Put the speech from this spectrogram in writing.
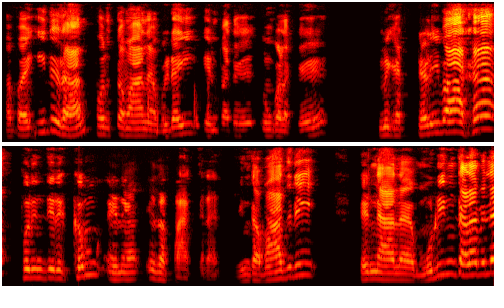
அப்ப இதுதான் பொருத்தமான விடை என்பது உங்களுக்கு மிக தெளிவாக புரிந்திருக்கும் என எதிர்பார்க்கிறேன். இந்த மாதிரி என்னால முடிந்த அளவில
